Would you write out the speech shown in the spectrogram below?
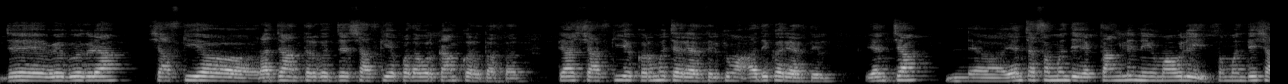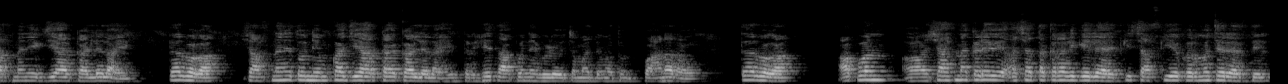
जे वेगवेगळ्या शासकीय राज्याअंतर्गत जे शासकीय पदावर काम करत असतात त्या शासकीय कर्मचारी असतील किंवा अधिकारी असतील यांच्या यांच्या संबंधी एक चांगली नियमावली संबंधी शासनाने एक जी आर काढलेला आहे. तर बघा शासनाने तो नेमका जी आर काय काढलेला आहे तर हेच आपण या व्हिडिओच्या माध्यमातून पाहणार आहोत. तर बघा आपण शासनाकडे अशा तक्रारी गेल्या आहेत की शासकीय कर्मचारी असतील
